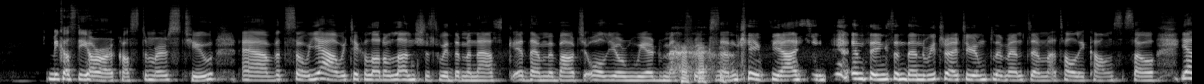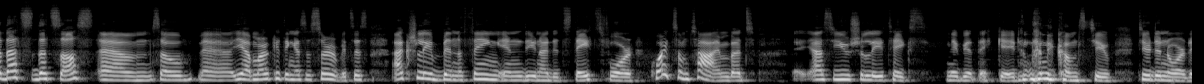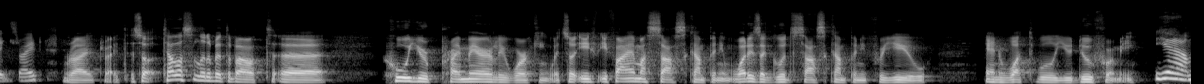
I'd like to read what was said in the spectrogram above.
because they are our customers too. Uh, but so yeah, we take a lot of lunches with them and ask them about all your weird metrics and KPIs and, and, things, and then we try to implement them at Holy Comms. So yeah, that's that's us. Um, so uh, yeah, marketing as a service has actually been a thing in the United States for quite some time, but as usually it takes maybe a decade and then it comes to to the Nordics, right? Right, right. So tell us a little bit about. Uh, who you're primarily working with. So if, if I am a SaaS company, what is a good SaaS company for you and what will you do for me? Yeah.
